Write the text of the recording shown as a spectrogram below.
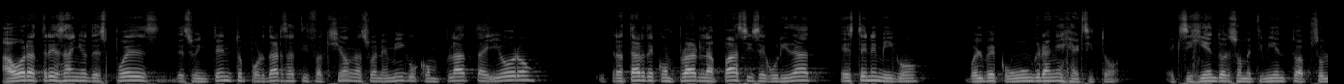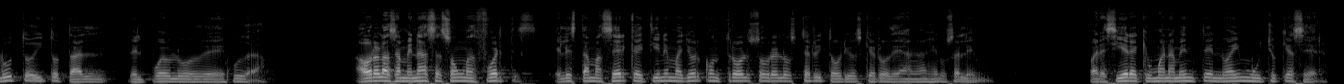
Ahora, tres años después de su intento por dar satisfacción a su enemigo con plata y oro, y tratar de comprar la paz y seguridad, este enemigo vuelve con un gran ejército exigiendo el sometimiento absoluto y total del pueblo de Judá. Ahora las amenazas son más fuertes, él está más cerca y tiene mayor control sobre los territorios que rodean a Jerusalén. Pareciera que humanamente no hay mucho que hacer,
